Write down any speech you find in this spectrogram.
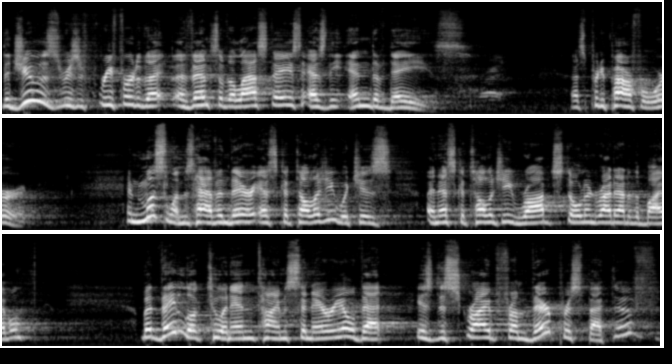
The Jews refer to the events of the last days as the end of days. That's a pretty powerful word. And Muslims have in their eschatology, which is an eschatology robbed, stolen right out of the Bible. But they look to an end time scenario that is described from their perspective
